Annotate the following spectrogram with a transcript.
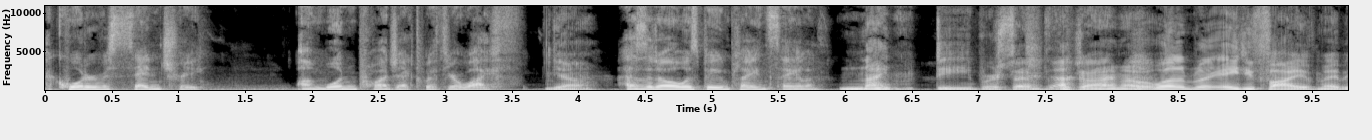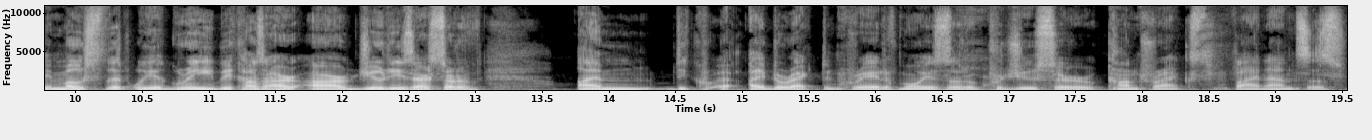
a quarter of a century on one project with your wife. Yeah. Has it always been plain sailing? Ninety percent of the time, Uh, well, eighty-five maybe. Most that we agree because our our duties are sort of. I'm the I direct and create if Moya's sort of producer, contracts, finances,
